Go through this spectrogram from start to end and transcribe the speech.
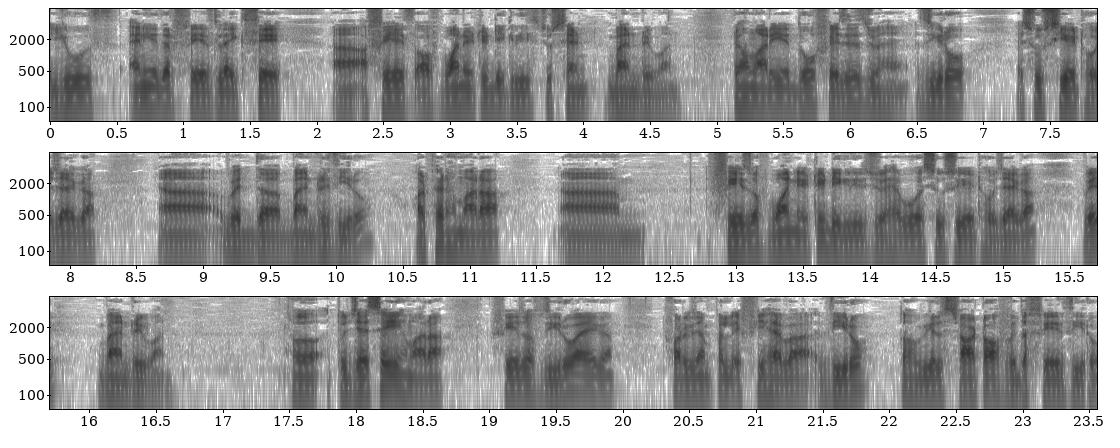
use any other phase like say phase of one eighty degrees to send binary one تو ہمارے یہ دو فیزز جو ہیں زیرو ایسوسیٹ ہو جائے گا ود دا بائنڈری زیرو اور پھر ہمارا فیز آف 180 ایٹی ڈگریز جو ہے وہ ایسوسیٹ ہو جائے گا وتھ بائنڈری ون تو جیسے ہی ہمارا فیز آف زیرو آئے گا for example if you have a zero تو we'll start off with phase zero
